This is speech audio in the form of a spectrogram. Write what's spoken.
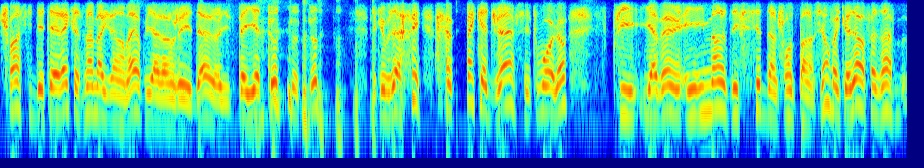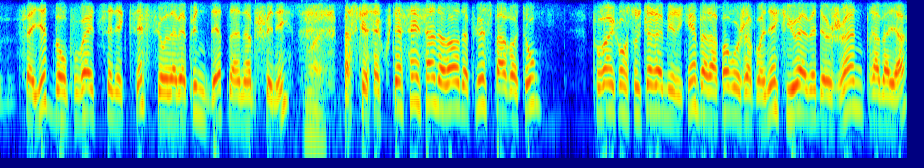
Je pense qu'il déterrait quasiment ma grand-mère puis il arrangeait les dents. Là. Il payait tout, tout, tout. fait que vous avez un paquet de gens, ces trois-là, puis il y avait un immense déficit dans le fonds de pension. Fait que là, en faisant faillite, ben, on pouvait être sélectif, puis on n'avait plus une dette à n'en plus finir. Ouais. Parce que ça coûtait 500 dollars de plus par auto pour un constructeur américain par rapport aux Japonais qui, eux, avaient de jeunes travailleurs,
